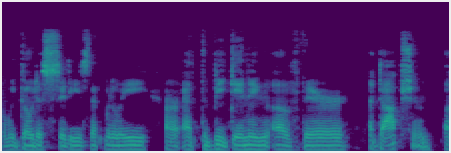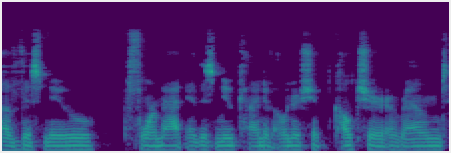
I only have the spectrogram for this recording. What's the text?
and we go to cities that really are at the beginning of their adoption of this new format and this new kind of ownership culture around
